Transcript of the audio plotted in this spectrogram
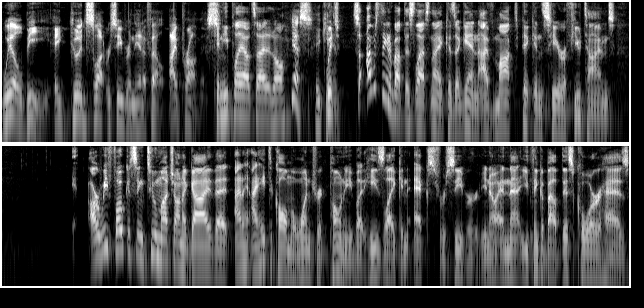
will be a good slot receiver in the NFL. I promise. Can he play outside at all? yes. He can. Which so I was thinking about this last night because again I've mocked Pickens here a few times. Are we focusing too much on a guy that I, I hate to call him a one-trick pony, but he's like an X receiver, you know? And that you think about this corps has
